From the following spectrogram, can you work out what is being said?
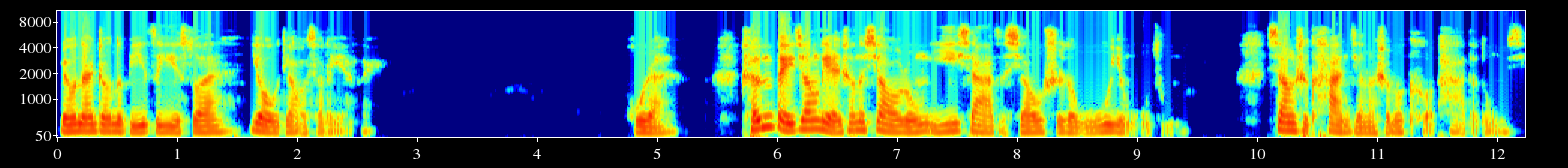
刘南征的鼻子一酸，又掉下了眼泪。忽然，陈北江脸上的笑容一下子消失的无影无踪，像是看见了什么可怕的东西，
